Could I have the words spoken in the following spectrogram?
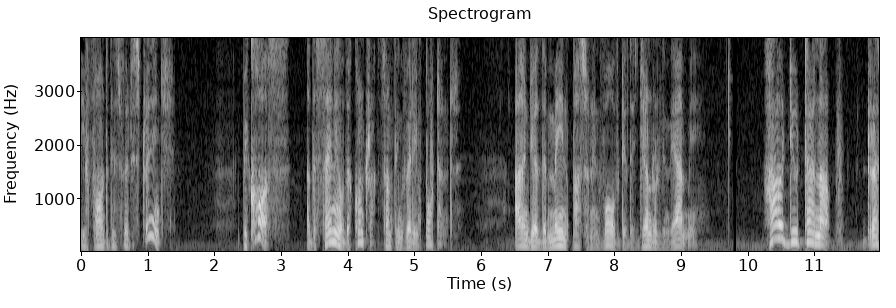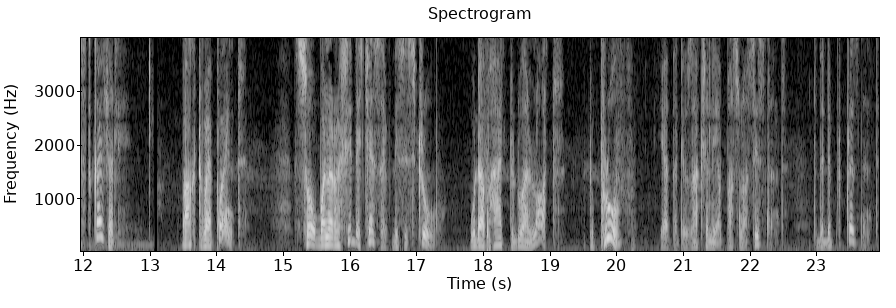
He found this very strange. Because at the signing of the contract, something very important, and you're the main person involved, you're the general in the army, how do you turn up dressed casually? Back to my point. So, Bwana Rashid Echesa, if this is true, would have had to do a lot to prove yeah, that he was actually a personal assistant to the deputy president.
